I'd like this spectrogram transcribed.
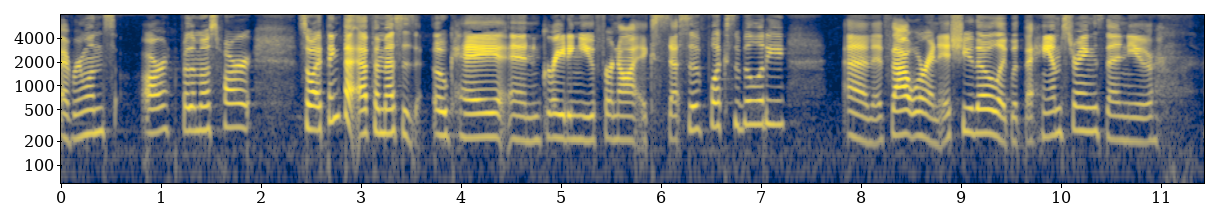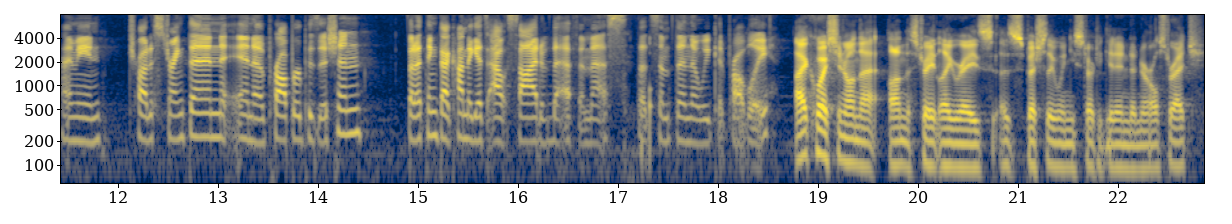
everyone's are for the most part. So I think that FMS is okay and grading you for not excessive flexibility. Um, if that were an issue though, like with the hamstrings, then you, I mean, try to strengthen in a proper position. But I think that kind of gets outside of the FMS. That's something that we could probably. I question on that on the straight leg raise, especially when you start to get into neural stretch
